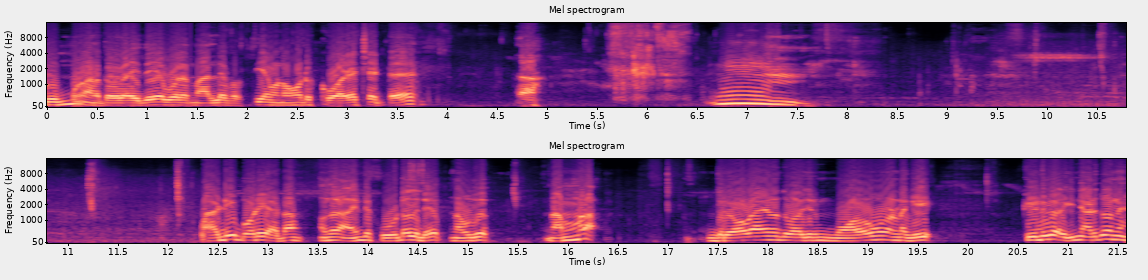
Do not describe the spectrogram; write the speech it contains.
ഗുമ്മ് കാണത്തുള്ളൂ. ഇതേപോലെ നല്ല വൃത്തിയാവണോട് കുഴച്ചിട്ട് ആ ഉം. അടിപൊളി ചേട്ടാ അന്നേരം അതിന്റെ കൂട്ടത്തിൽ നമുക്ക് നമ്മളെ ദ്രോവായെന്ന് തോന്നിച്ചൊരു മുളക് കൂടെ ഉണ്ടെങ്കിൽ കിടുക. ഇനി അടുത്ത് വന്നേ.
